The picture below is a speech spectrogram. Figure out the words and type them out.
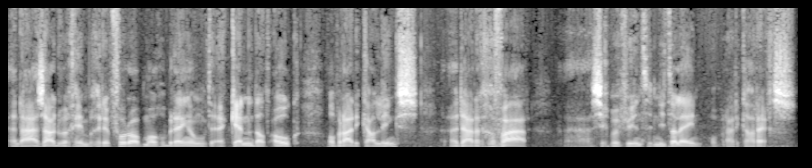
En daar zouden we geen begrip voor op mogen brengen. We moeten erkennen dat ook op radicaal links uh, daar een gevaar zich bevindt. Niet alleen op radicaal rechts.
